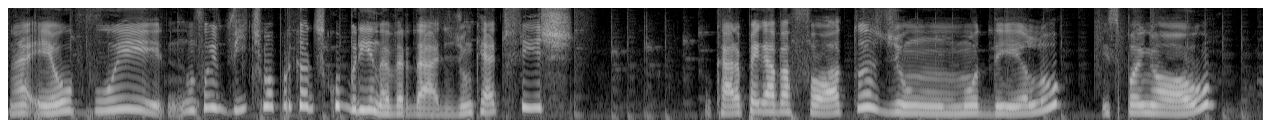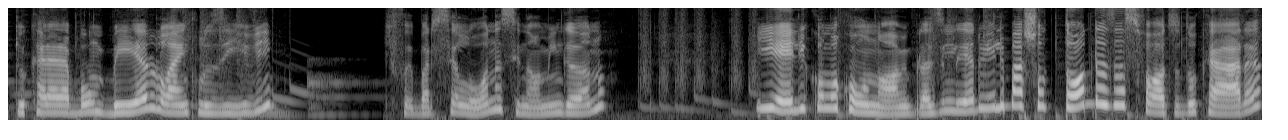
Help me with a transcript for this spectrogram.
Né? Eu fui. Não fui vítima porque eu descobri, na verdade, de um catfish. O cara pegava fotos de um modelo espanhol, que o cara era bombeiro lá, inclusive, que foi Barcelona, se não me engano. E ele colocou um nome brasileiro e ele baixou todas as fotos do cara.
